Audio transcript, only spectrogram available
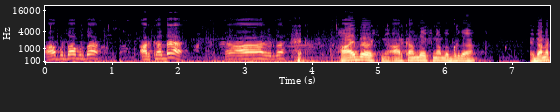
Aa burada burada. Arkanda. Ha, aa orada. Hyburst mi? Arkanda Efrin abla burada. E bana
